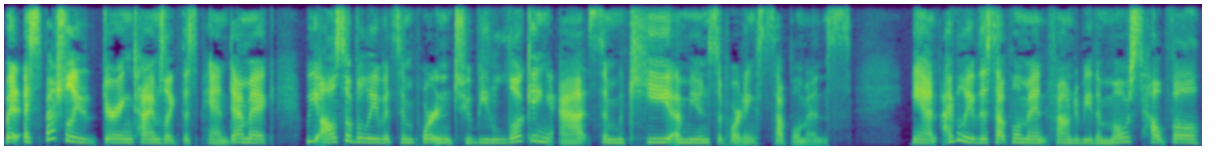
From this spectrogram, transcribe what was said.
But especially during times like this pandemic, we also believe it's important to be looking at some key immune supporting supplements. And I believe the supplement found to be the most helpful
